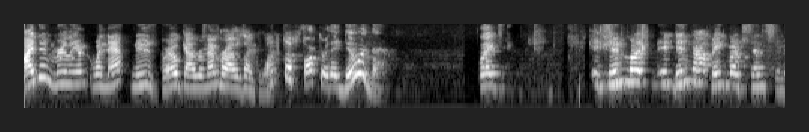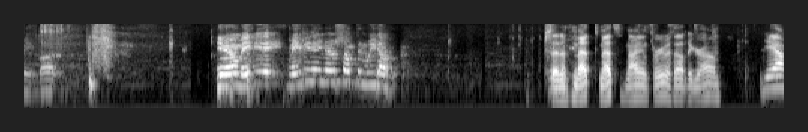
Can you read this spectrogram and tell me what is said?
I didn't really when that news broke. I remember I was like, "What the fuck are they doing there?" Like it didn't much. It did not make much sense to me, but you know, maybe they maybe they know something we don't. Said the Mets, Mets nine and three without Degrom. Yeah,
